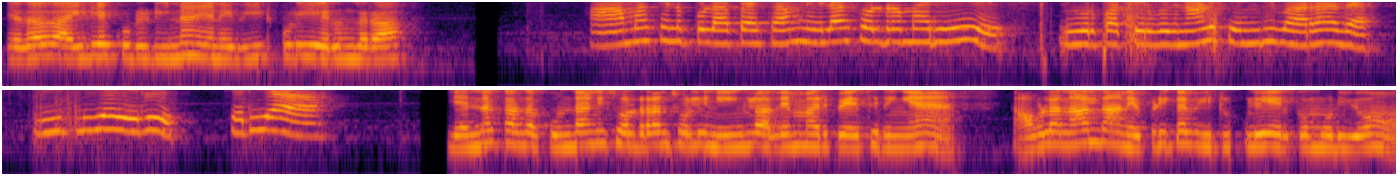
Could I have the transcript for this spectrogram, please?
ஏதாவது ஐடியா கொடுத்தீங்கன்னா என்னை வீட்டுக்குள்ளேயே இருங்குறா ஆமா சின்னப்புலா பேசாம நீலா சொல்ற மாதிரி. நீ ஒரு பத்து இருபது நாளைக்கு எங்கேயும் வராத. வீட்லயே இரு சரியா? என்னக்கா அந்த குந்தாணி சொல்றான்னு சொல்லி நீங்களும் அதே மாதிரி பேசுறீங்க? அவ்வளோ நாள் நான் எப்படிக்கா வீட்டுக்குள்ளேயே இருக்க முடியும்?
